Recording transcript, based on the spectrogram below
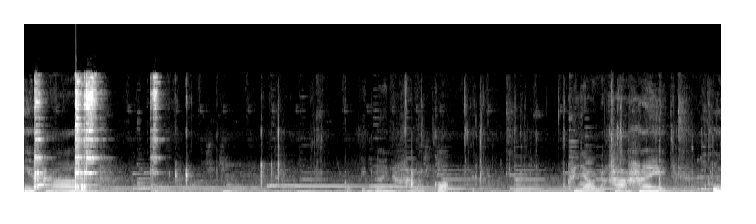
นี่ค่ะ ย่านะคะ ให้ผง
